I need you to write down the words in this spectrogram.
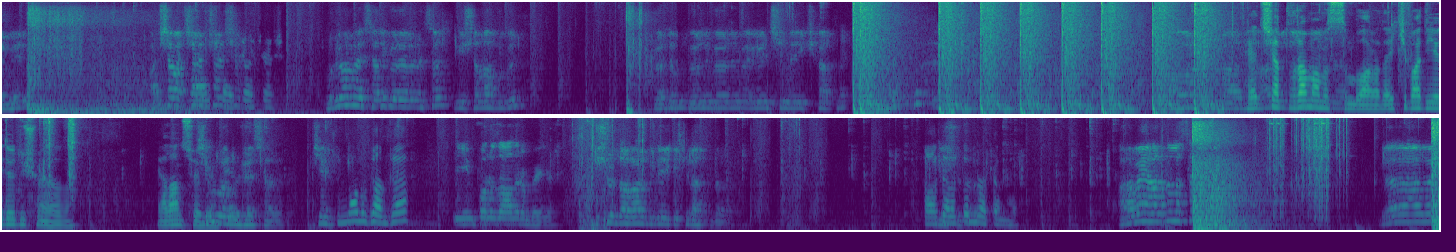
Evet. Aşağı aşağı Aç, aşağı aç, aşağı. aç, aç. Vuruyorum ben seni görebilirsen. İnşallah bugün. Gördüm gördüm gördüm evin içinde iki katlı. Headshot vuramamışsın bu arada. İki body'ye de düşmedi adam. Yalan Kim söylüyorum. vurmuş headshot'ı? Kim? Şunda mı kanka? İnfonuzu alırım beyler. Bir şurada var bir de iki katlı da var. Sağ Bir tarafta mı zaten var? Arabayı hazırlasana. Ya ben...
